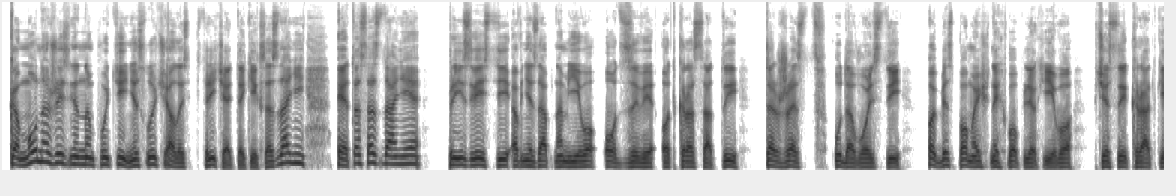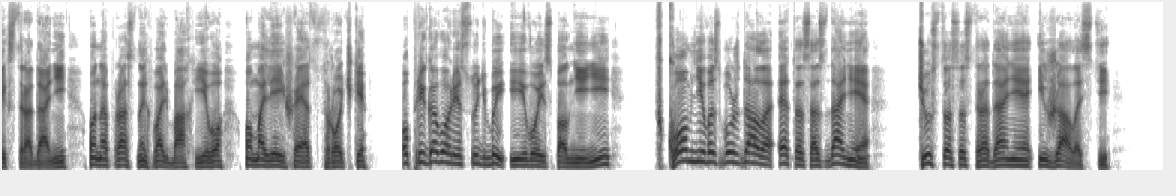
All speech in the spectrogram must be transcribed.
Кому на жизненном пути не случалось встречать таких созданий, это создание при известии о внезапном его отзыве от красоты, торжеств, удовольствий, о беспомощных воплях его в часы кратких страданий, о напрасных мольбах его, о малейшей отсрочке, о приговоре судьбы и его исполнении, в ком не возбуждало это создание чувство сострадания и жалости.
